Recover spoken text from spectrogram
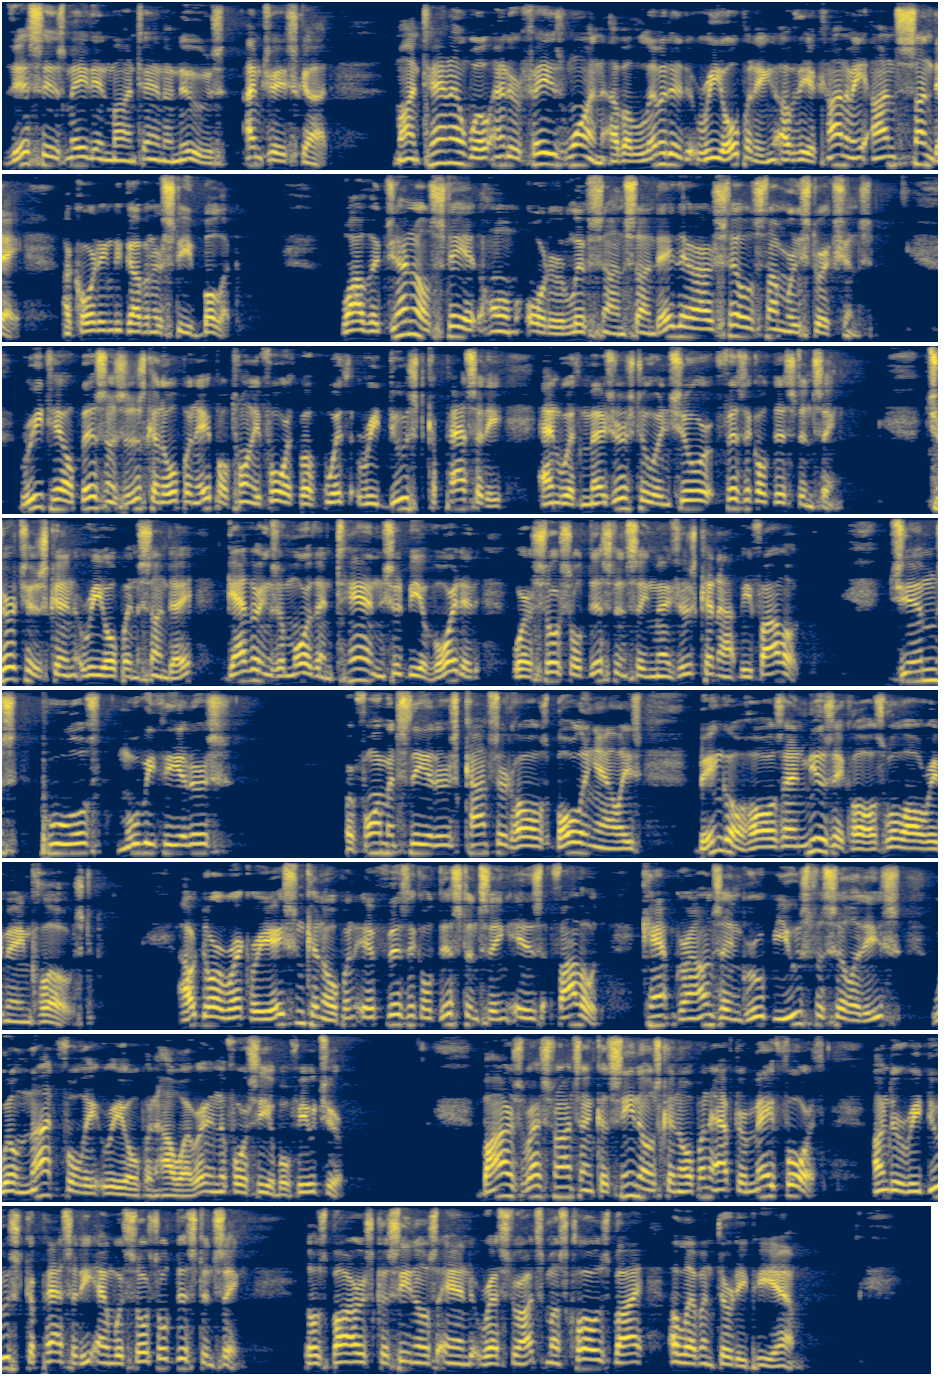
This is Made in Montana News. I'm Jay Scott. Montana will enter phase one of a limited reopening of the economy on Sunday, according to Governor Steve Bullock. While the general stay at home order lifts on Sunday, there are still some restrictions. Retail businesses can open April 24th, but with reduced capacity and with measures to ensure physical distancing. Churches can reopen Sunday. Gatherings of more than 10 should be avoided where social distancing measures cannot be followed. Gyms, pools, movie theaters, performance theaters, concert halls, bowling alleys, bingo halls, and music halls will all remain closed. Outdoor recreation can open if physical distancing is followed. Campgrounds and group use facilities will not fully reopen, however, in the foreseeable future. Bars, restaurants, and casinos can open after May 4th under reduced capacity and with social distancing. Those bars, casinos, and restaurants must close by 11:30 p.m.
